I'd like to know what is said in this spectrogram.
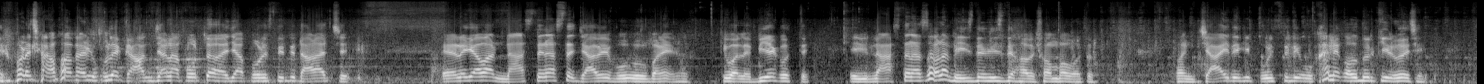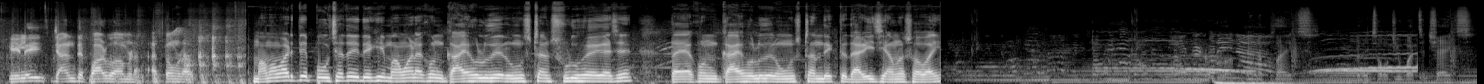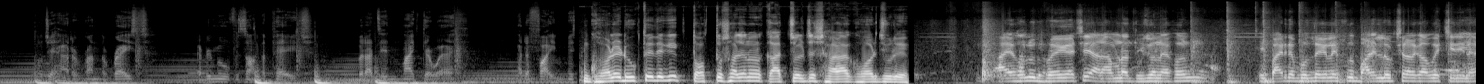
এরপরে জামা প্যান্ট খুলে গামছানা পরতে হয় যা পরিস্থিতি দাঁড়াচ্ছে। এর নাকি আবার নাচতে নাচতে যাবে মানে কি বলে বিয়ে করতে। এই নাচতে নাচতে হবে না ভিজতে ভিজতে হবে সম্ভবত। এখন যাই দেখি পরিস্থিতি ওখানে কতদূর কি রয়েছে গেলেই জানতে পারব আমরা আর তোমরা মামা বাড়িতে পৌঁছাতেই দেখি মামার এখন গায়ে হলুদের অনুষ্ঠান শুরু হয়ে গেছে। তাই এখন গায়ে হলুদের অনুষ্ঠান দেখতে দাঁড়িয়েছি আমরা সবাই. Every move was on the page, but I didn't like their way. ঘরে ঢুকতে দেখি তত্ত্ব সাজানোর কাজ চলছে সারা ঘর জুড়ে। আয় হলুদ হয়ে গেছে আর আমরা দুজন এখন এই বাড়িতে বলতে গেলে শুধু বাড়ির লোক ছাড়া কাউকে চিনি না।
